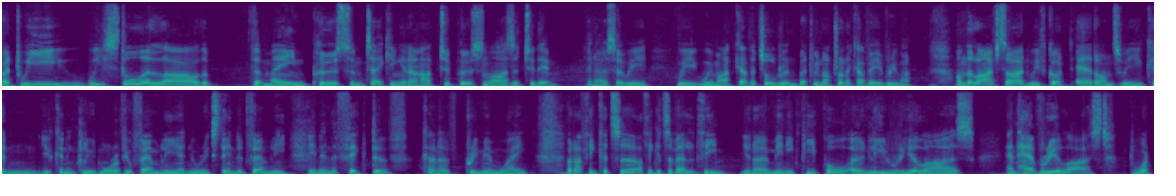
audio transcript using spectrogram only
But we we still allow the the main person taking it out to personalize it to them. You know, so we, we, we might cover children, but we're not trying to cover everyone. On the life side, we've got add-ons where you can you can include more of your family and your extended family in an effective kind of premium way. But I think it's a I think it's a valid theme. You know, many people only realize and have realized what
